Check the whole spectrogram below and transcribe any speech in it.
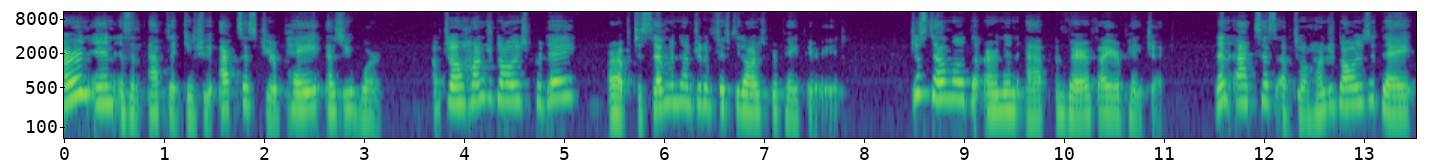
EarnIn is an app that gives you access to your pay as you work, up to $100 per day or up to $750 per pay period. Just download the EarnIn app and verify your paycheck. Then access up to $100 a day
